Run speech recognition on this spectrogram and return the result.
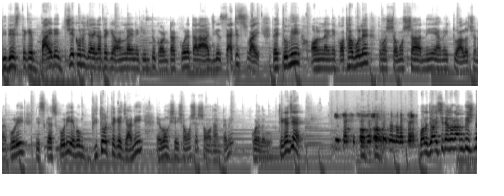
বিদেশ থেকে বাইরে যে কোনো জায়গা থেকে অনলাইনে কিন্তু কন্ট্যাক্ট করে তারা আজকে স্যাটিসফাই তাই তুমি অনলাইনে কথা বলে তোমার সমস্যা নিয়ে আমি একটু আলোচনা করি ডিসকাস করি এবং ভিতর থেকে জানি এবং সেই সমস্যার সমাধানটা আমি করে দেবো। ঠিক আছে? বলো জয় শ্রী ঠাকুর রামকৃষ্ণ।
